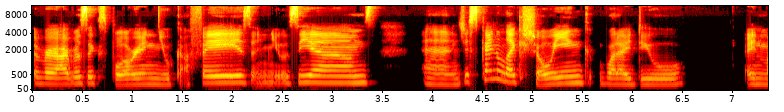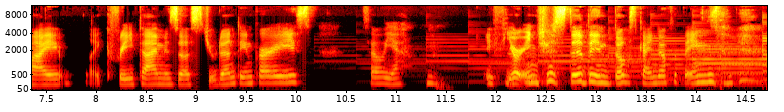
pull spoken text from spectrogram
where I was exploring new cafes and museums, and just kind of like showing what I do in my like free time as a student in Paris. So yeah, if you're mm-hmm. interested in those kind of things.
